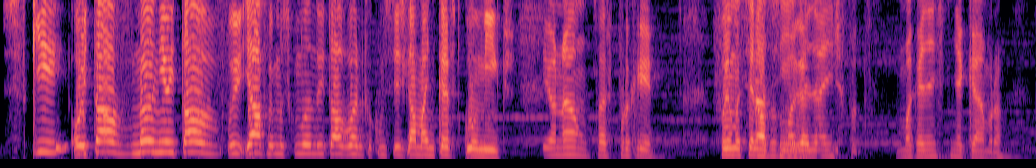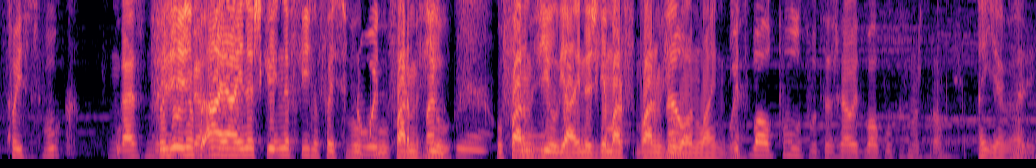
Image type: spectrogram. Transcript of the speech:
se quê? Oitavo, não, nem oitavo, foi, já, foi o meu segundo ano do oitavo ano que eu comecei a jogar Minecraft com amigos. Eu não, sabes porquê? Foi uma cena assim. Magalhães, puto. O Magalhães tinha câmara. Facebook, um gajo. Fazia, câmara. ah, já, ainda, ainda fiz no Facebook No o Farmville. O Farmville, já, ainda joguei Farmville Não, online. o já. 8 ball pool, puto, a jogar 8 ball pool com os meus trocos. Aí é, velho.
